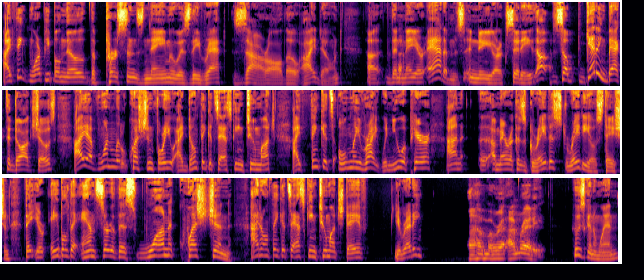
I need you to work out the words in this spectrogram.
I think more people know the person's name who is the rat czar, although I don't. Uh, than Mayor Adams in New York City. Oh, so getting back to dog shows, I have one little question for you. I don't think it's asking too much. I think it's only right when you appear on uh, America's greatest radio station that you're able to answer this one question. I don't think it's asking too much, Dave. You ready? I'm, re- I'm ready. Who's going to win?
